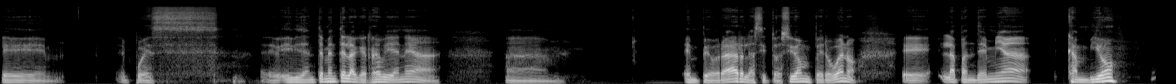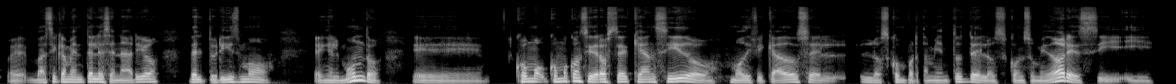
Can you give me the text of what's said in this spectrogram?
eh, pues evidentemente la guerra viene a, empeorar la situación, pero bueno, eh, la pandemia cambió eh, básicamente el escenario del turismo en el mundo. Eh, ¿cómo, considera usted que han sido modificados los comportamientos de los consumidores y,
